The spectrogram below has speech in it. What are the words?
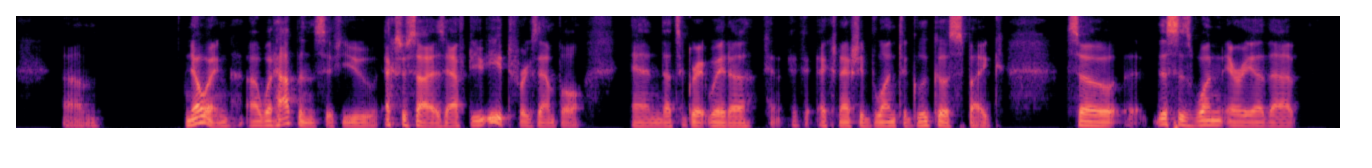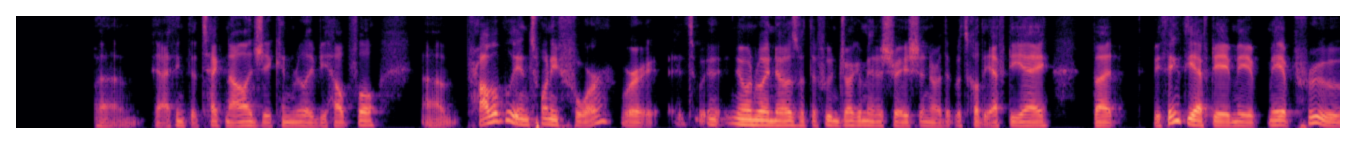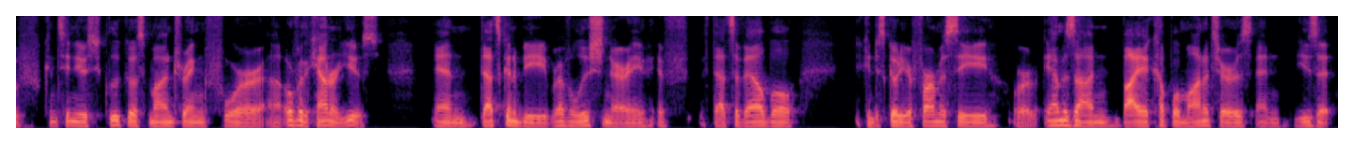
um, knowing uh, what happens if you exercise after you eat, for example, and that's a great way to can, can actually blunt a glucose spike. So uh, this is one area that um, I think the technology can really be helpful. Um, probably in 24, where it's no one really knows what the Food and Drug Administration or the, what's called the FDA, but we think the FDA may may approve continuous glucose monitoring for uh, over the counter use, and that's going to be revolutionary. If if that's available you can just go to your pharmacy or Amazon, buy a couple monitors and use it.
